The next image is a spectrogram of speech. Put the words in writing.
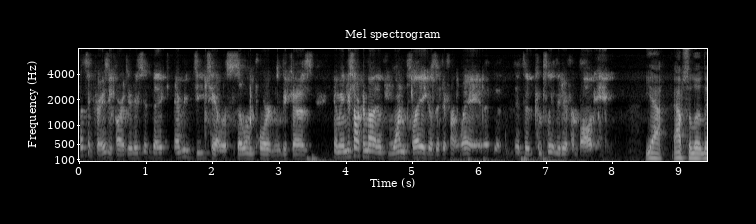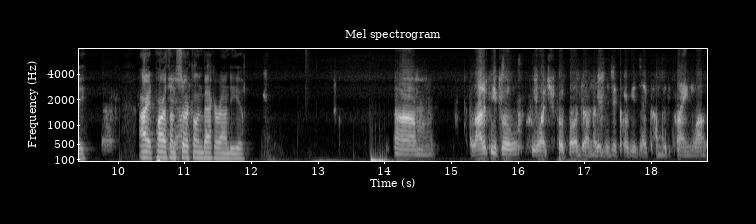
that's the crazy part, dude. It's just like every detail is so important because I mean, you're talking about if one play goes a different way, it- it- it's a completely different ball game. yeah, absolutely. All right, Parth, I'm circling back around to you. Um, a lot of people who watch football don't know the difficulties that come with playing long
